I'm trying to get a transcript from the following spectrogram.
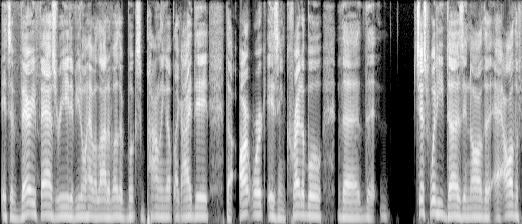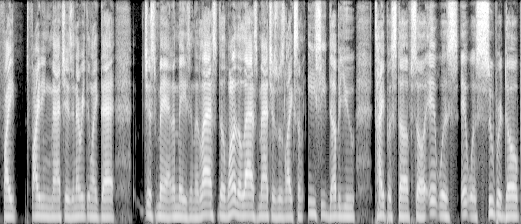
It's a very fast read if you don't have a lot of other books piling up like I did. The artwork is incredible. The the just what he does in all the all the fight fighting matches and everything like that just man amazing the last the one of the last matches was like some ecw type of stuff so it was it was super dope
